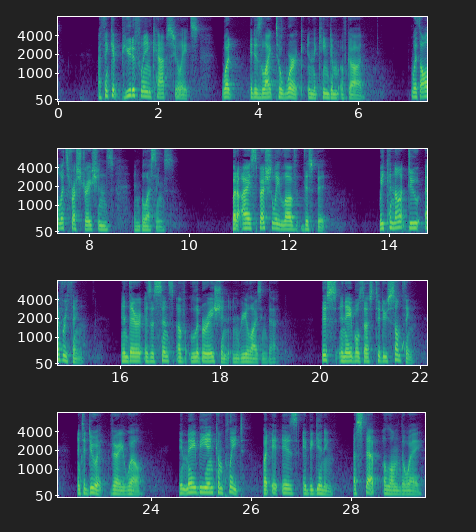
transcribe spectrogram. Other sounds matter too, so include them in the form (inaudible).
I think it beautifully encapsulates what it is like to work in the kingdom of God, with all its frustrations and blessings. But I especially love this bit. We cannot do everything, and there is a sense of liberation in realizing that. This enables us to do something, and to do it very well. It may be incomplete, but it is a beginning, a step along the way,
